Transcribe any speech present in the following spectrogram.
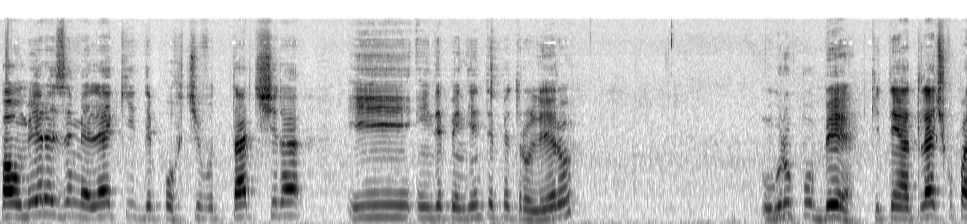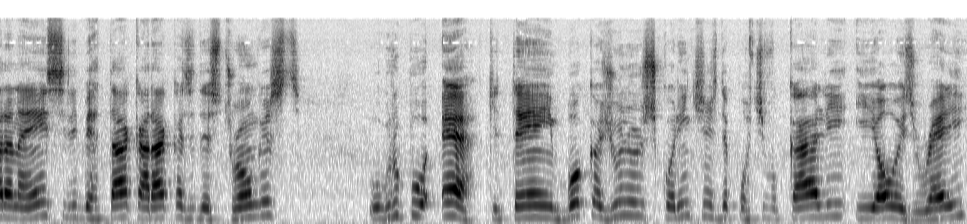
Palmeiras, Emelec, Deportivo Táchira e Independiente Petroleiro. O grupo B, que tem Atlético Paranaense, Libertar, Caracas e The Strongest. O grupo E, que tem Boca Juniors, Corinthians, Deportivo Cali e Always Ready.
